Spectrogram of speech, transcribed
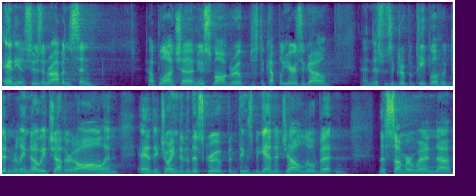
Andy and Susan Robinson helped launch a new small group just a couple years ago. And this was a group of people who didn't really know each other at all. And, and they joined into this group, and things began to gel a little bit. And this summer, when uh,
